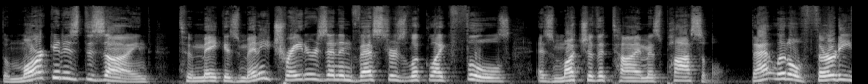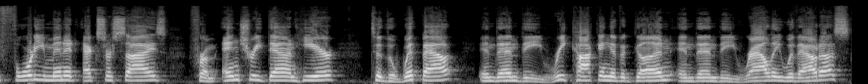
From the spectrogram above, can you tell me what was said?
The market is designed to make as many traders and investors look like fools as much of the time as possible. That little 30, 40 minute exercise from entry down here to the whip out and then the recocking of the gun and then the rally without us,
